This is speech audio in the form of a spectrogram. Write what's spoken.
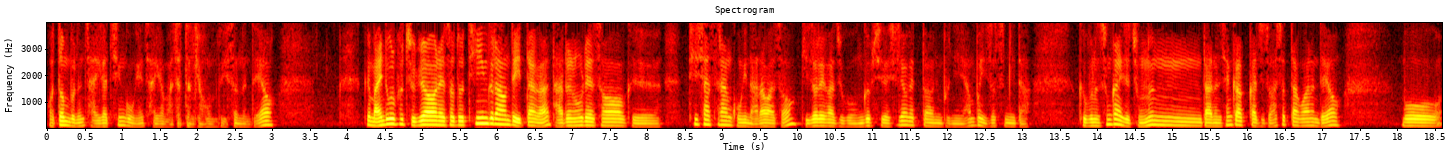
어떤 분은 자기가 친 공에 자기가 맞았던 경험도 있었는데요. 그 마인드 골프 주변에서도 티인 그라운드에 있다가 다른 홀에서 그 티샷을 한 공이 날아와서 기절해가지고 응급실에 실려갔던 분이 한 분 있었습니다. 그분은 순간 이제 죽는다는 생각까지도 하셨다고 하는데요. 뭐,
